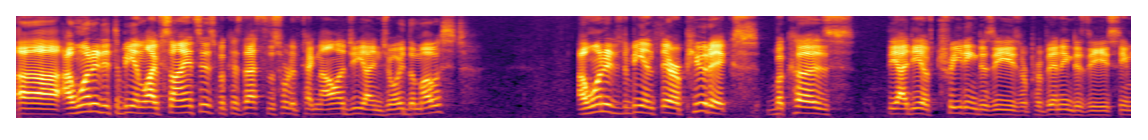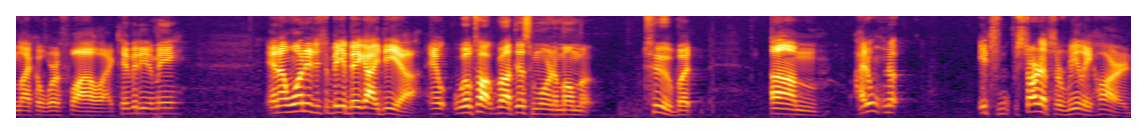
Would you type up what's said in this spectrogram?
Uh, I wanted it to be in life sciences because that's the sort of technology I enjoyed the most. I wanted it to be in therapeutics because the idea of treating disease or preventing disease seemed like a worthwhile activity to me. And I wanted it to be a big idea. And we'll talk about this more in a moment, too. But um, I don't know. It's, startups are really hard.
